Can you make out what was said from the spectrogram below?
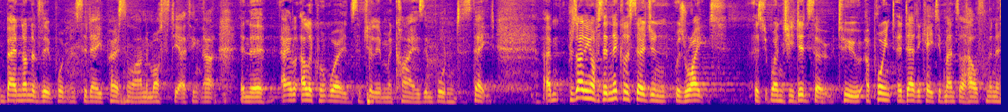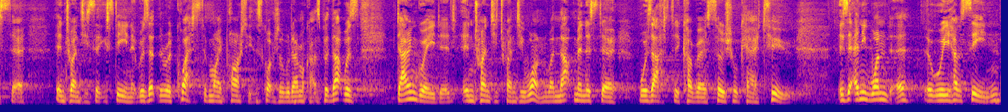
bear none of the appointments today personal animosity. I think that, in the eloquent words of Gillian Mackay, is important to state. Um, Presiding Officer Nicola Sturgeon was right as when she did so, to appoint a dedicated mental health minister in 2016. It was at the request of my party, the Scottish Liberal Democrats, but that was downgraded in 2021 when that minister was asked to cover social care too. Is it any wonder that we have seen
